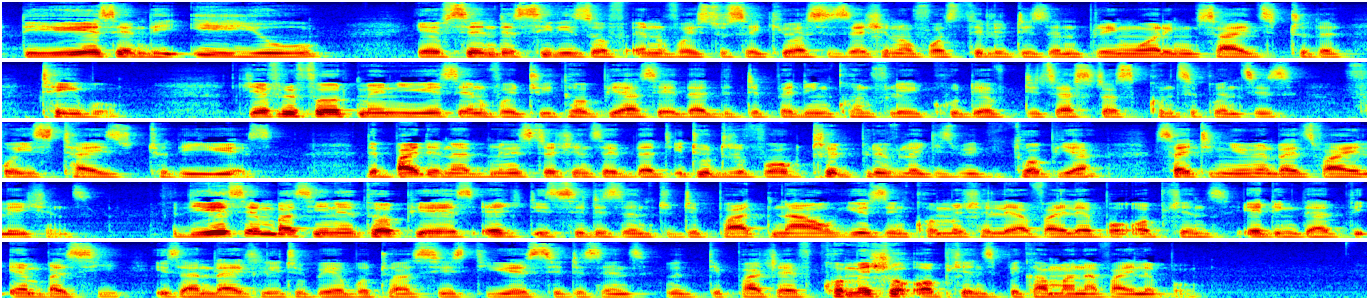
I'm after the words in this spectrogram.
The US and the EU have sent a series of envoys to secure cessation of hostilities and bring warring sides to the table. Jeffrey Feltman, US envoy to Ethiopia, said that the deepening conflict could have disastrous consequences for its ties to the US the Biden administration said that it would revoke trade privileges with Ethiopia, citing human rights violations. The US Embassy in Ethiopia has urged its citizens to depart now using commercially available options, adding that the embassy is unlikely to be able to assist US citizens with departure if commercial options become unavailable.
